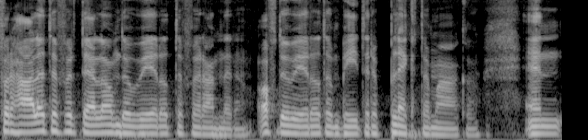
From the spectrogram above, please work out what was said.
verhalen te vertellen om de wereld te veranderen. Of de wereld een betere plek te maken. En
